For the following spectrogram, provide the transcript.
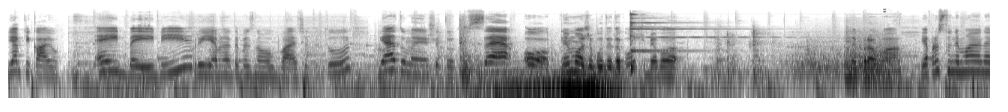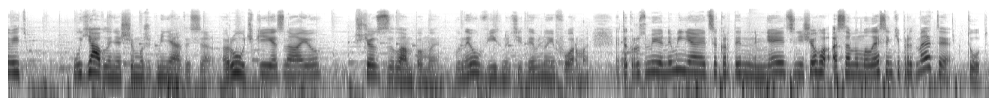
Я втікаю. Ей, бейбі. Приємно тебе знову бачити тут. Я думаю, що тут все ок. Не може бути такого, щоб я була не права. Я просто не маю навіть уявлення, що можуть мінятися. Ручки я знаю. Що з лампами? Вони увігнуті, дивної форми. Я так розумію, не міняються картини, не міняється нічого, а саме малесенькі предмети тут.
